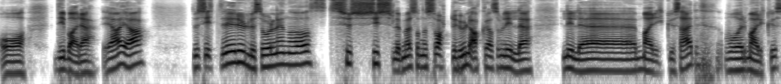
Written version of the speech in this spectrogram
og de bare Ja, ja. Du sitter i rullestolen din og sysler med sånne svarte hull, akkurat som lille, lille Markus her. Vår Markus,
